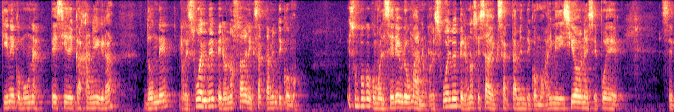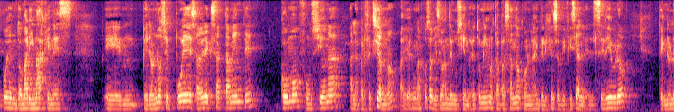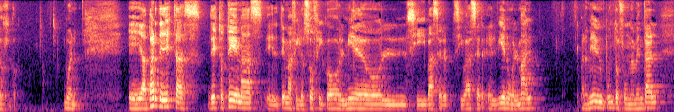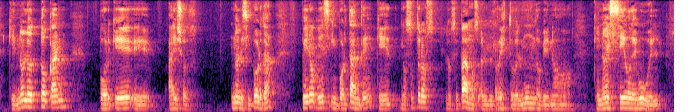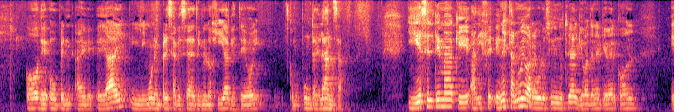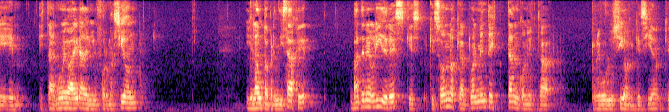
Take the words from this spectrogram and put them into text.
tiene como una especie de caja negra donde resuelve pero no saben exactamente cómo. Es un poco como el cerebro humano, resuelve pero no se sabe exactamente cómo. Hay mediciones, se, puede, se pueden tomar imágenes, eh, pero no se puede saber exactamente cómo funciona a la perfección, ¿no? Hay algunas cosas que se van deduciendo. Esto mismo está pasando con la inteligencia artificial, el cerebro tecnológico. Bueno, eh, aparte de estas de estos temas, el tema filosófico, el miedo, si, va a ser, si va a ser el bien o el mal, para mí hay un punto fundamental que no lo tocan porque eh, a ellos no les importa, pero que es importante que nosotros lo sepamos, el resto del mundo que no, que no es CEO de Google o de OpenAI y ninguna empresa que sea de tecnología que esté hoy como punta de lanza. Y es el tema que en esta nueva revolución industrial que va a tener que ver con eh, esta nueva era de la información y el autoaprendizaje, va a tener líderes que, que son los que actualmente están con esta revolución, que,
